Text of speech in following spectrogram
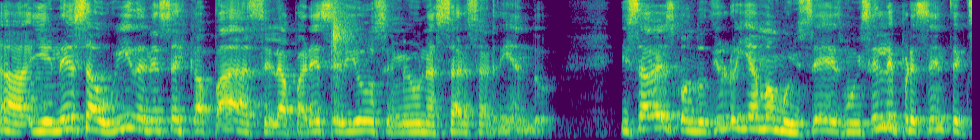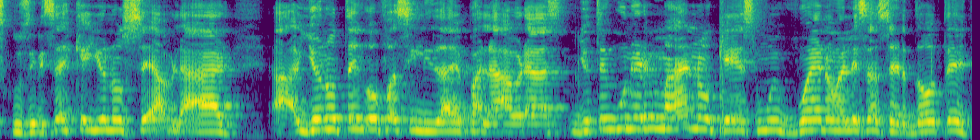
Ah, y en esa huida, en esa escapada, se le aparece Dios en medio de una zarza ardiendo. Y sabes, cuando Dios lo llama a Moisés, Moisés le presenta excusas y sabes que yo no sé hablar, ah, yo no tengo facilidad de palabras, yo tengo un hermano que es muy bueno, él es sacerdote,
